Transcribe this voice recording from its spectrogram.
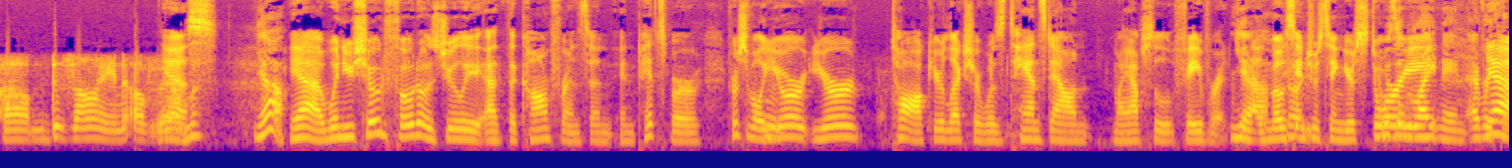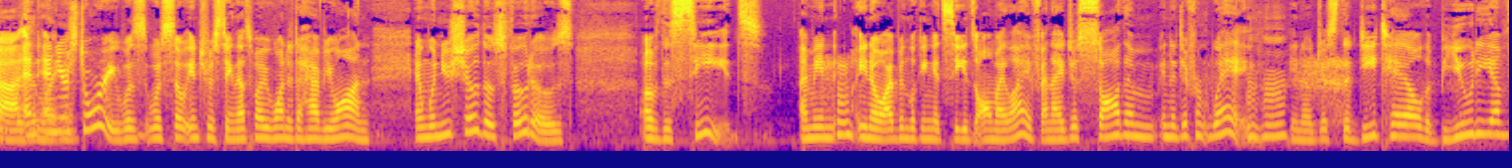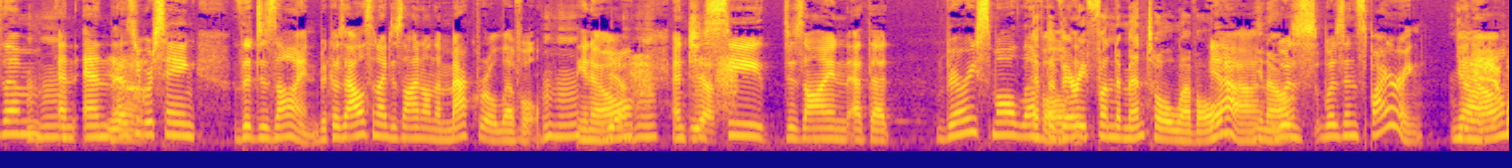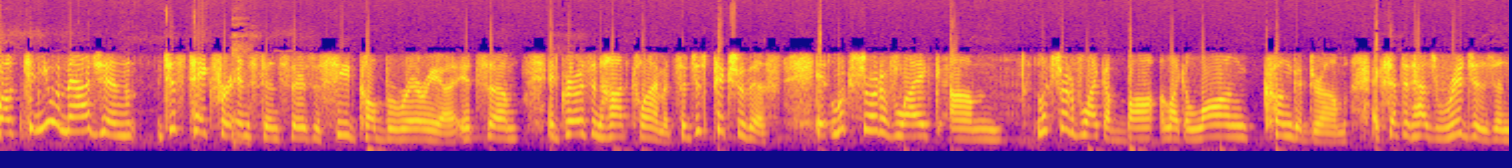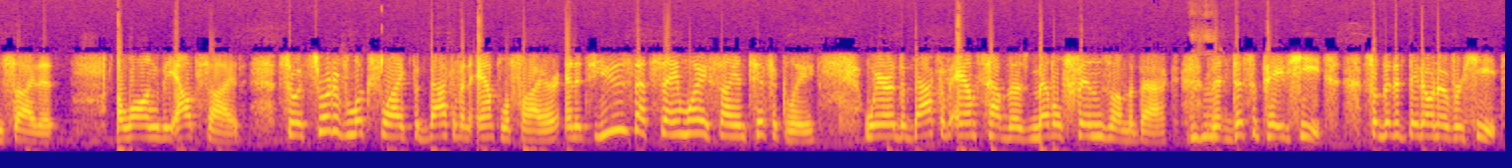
um, design of them. Yes. Yeah. Yeah, when you showed photos, Julie, at the conference in, in Pittsburgh, first of all, Hmm. your your talk, your lecture was hands down my absolute favorite. You Yeah. know, most No, interesting. Your story, enlightening. Everything Yeah, was and and your story was was so interesting. That's why we wanted to have you on. And when you showed those photos of the seeds. I mean, you know, I've been looking at seeds all my life, and I just saw them in a different way. Mm-hmm. You know, just the detail, the beauty of them, and and as you were saying, the design. Because Alice and I design on the macro level, Mm-hmm. you know, Yeah. Mhm. and to see design at that very small level At the very and- fundamental level. yeah, You know. was was inspiring. Yeah. You know? Well, can you imagine? Just take for instance, there's a seed called Bararia. It's um, it grows in hot climates. So just picture this. It looks sort of like um, it looks sort of like a bo- like a long conga drum, except it has ridges inside it. Along the outside. So it sort of looks like the back of an amplifier, and it's used that same way scientifically, where the back of amps have those metal fins on the back mm-hmm. that dissipate heat so that it, they don't overheat.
